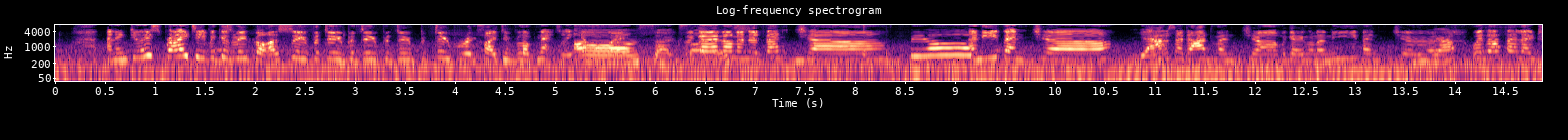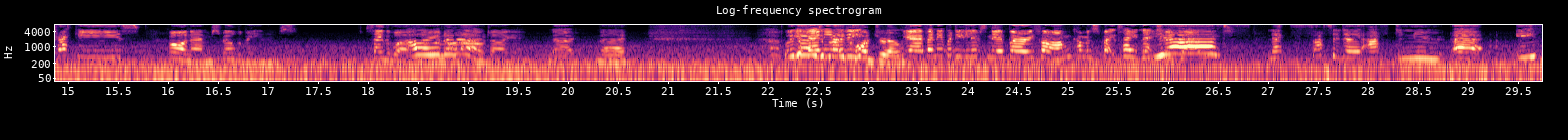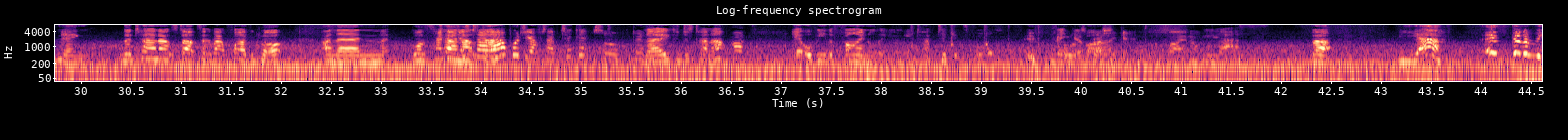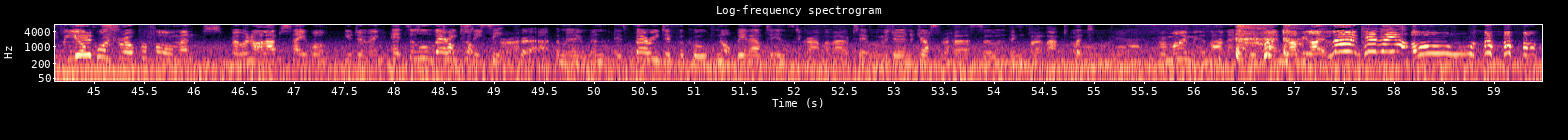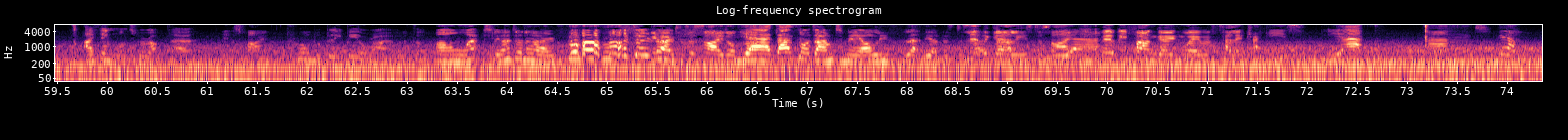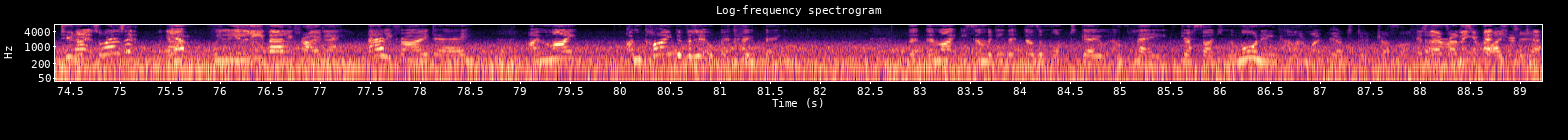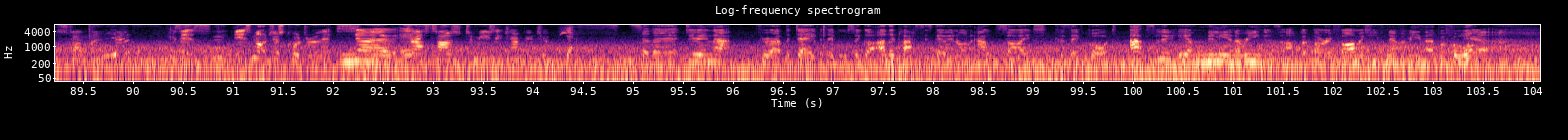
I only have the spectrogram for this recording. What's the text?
And enjoy Spritey because we've got a super duper duper duper duper exciting vlog next week, haven't oh, we? I'm so excited. We're going on an adventure, We are. an e-venture. Yeah. I said adventure. We're going on an e-venture Yeah. with our fellow Trekkies. Go on, Em, spill the beans. Say the word. Oh, no, you're no, not no. allowed, are you? No, no. We're If going to play quadrille. Yeah, if anybody lives near Bury Farm, come and spectate next Yes. weekend. Next Saturday afternoon, uh, evening. The turnout starts at about five o'clock, and then once the Can you just turnout's turn done, up, or do you have to have tickets? Or no, know? you can just turn up. Oh, It will be the final that you'll need to have tickets for. If fingers crossed you get into the final. Yes, but yeah, it's gonna be For your quadrille performance, but we're not allowed to say what you're doing. It's all very Top top, secret. secret. at the moment. It's very difficult not being able to Instagram about it when we're doing a dress rehearsal and things like that. But oh, yeah. Remind me of that next weekend. I'll be like, look, here they are. Oh, I think once we're up there, it's fine. probably be alright. I would have thought. Oh, actually, I don't know. I don't we know. to decide on that. Yeah, that's not down to me. I'll leave, let the others decide. Let the that. girlies decide. Yeah. But it'll be fun going away with fellow Trekkies. Yeah. Yeah, two nights away is it? Yep, we You leave- leave early Friday. Early Friday. I might. I'm kind of a little bit hoping that there might be somebody that doesn't want to go and play dressage in the morning, and I might be able to do dressage. Because they're running a veteran Friday. test, aren't they? Yes. Because it's it's not just quadrille, it's No, it's- dressage to music championships. Yes. So they're doing that throughout the day, but they've also got other classes going on outside because they've got absolutely a million arenas up at Bury Farm. If you've never been there before.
